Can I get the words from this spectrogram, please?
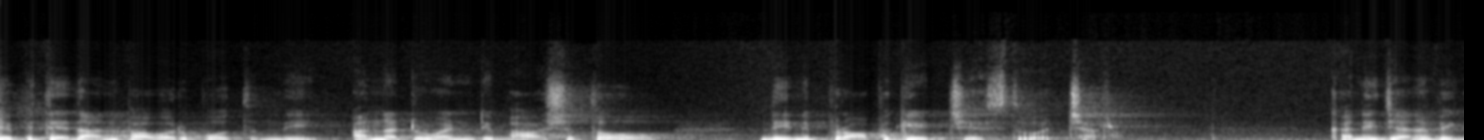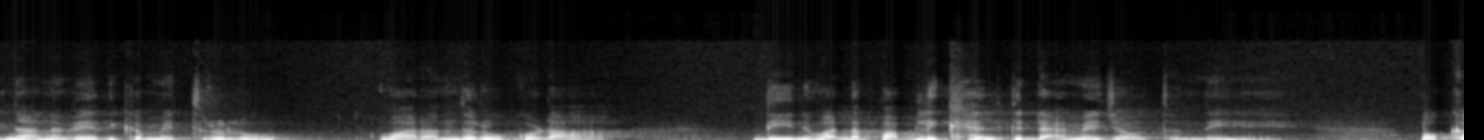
చెబితే దాని పవర్ పోతుంది అన్నటువంటి భాషతో దీన్ని ప్రాపగేట్ చేస్తూ వచ్చారు. కానీ జన విజ్ఞాన వేదిక మిత్రులు వారందరూ కూడా దీనివల్ల పబ్లిక్ హెల్త్ డ్యామేజ్ అవుతుంది. ఒక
